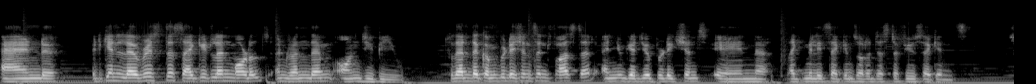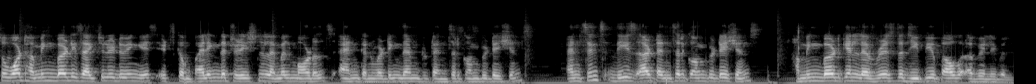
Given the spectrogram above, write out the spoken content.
and it can leverage the scikit-learn models and run them on GPU so that the computations are faster and you get your predictions in uh, like milliseconds or just a few seconds. So what Hummingbird is actually doing is it's compiling the traditional ML models and converting them to tensor computations. And since these are tensor computations, Hummingbird can leverage the GPU power available.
